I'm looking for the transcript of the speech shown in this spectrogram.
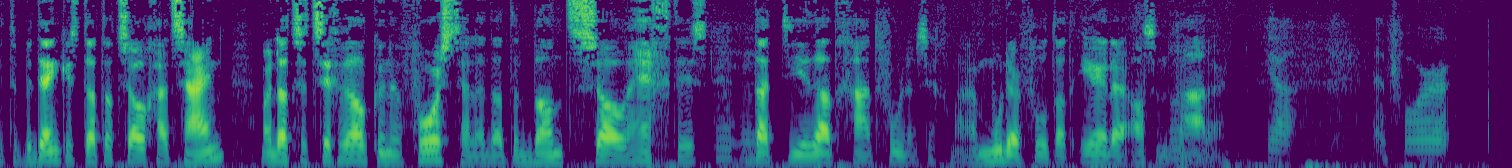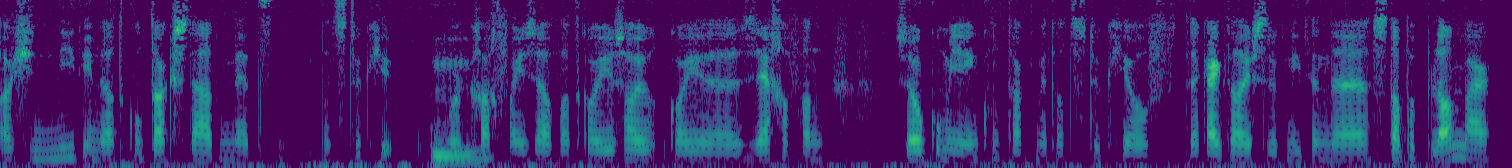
te bedenken is dat dat zo gaat zijn. Maar dat ze het zich wel kunnen voorstellen dat de band zo hecht is Mhm. dat je dat gaat voelen, zeg maar. Een moeder voelt dat eerder als een Mhm. vader. Ja, en voor als je niet in dat contact staat met dat stukje Mhm. oerkracht van jezelf, wat kan je, zo, kan je zeggen van zo kom je in contact met dat stukje? Of daar kijk dan is natuurlijk niet een eh, stappenplan, maar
